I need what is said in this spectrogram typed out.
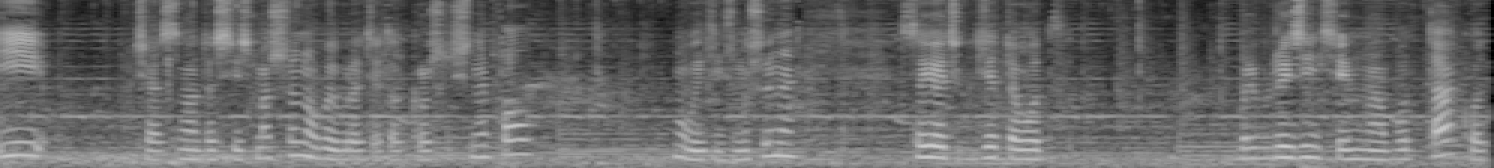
и сейчас надо сесть в машину, выбрать этот крошечный пол, ну, выйти из машины, встаете где-то вот приблизительно вот так вот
